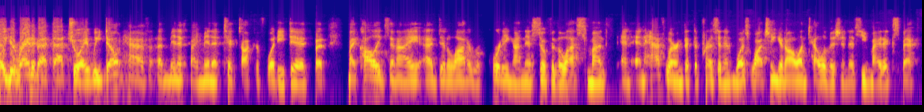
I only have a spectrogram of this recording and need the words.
Well, you're right about that, Joy. We don't have a minute by minute tick-tock of what he did, but my colleagues and I uh, did a lot of reporting on this over the last month and, and have learned that the president was watching it all on television, as you might expect.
